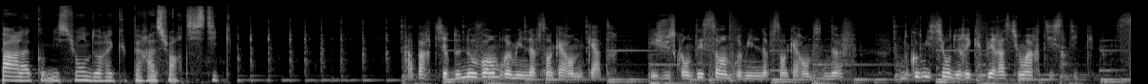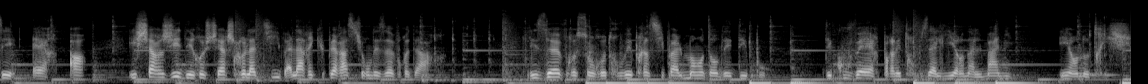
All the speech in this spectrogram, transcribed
par la commission de récupération artistique à partir de novembre 1944 et jusqu'en décembre 1949, une commission de récupération artistique, CRA, est chargée des recherches relatives à la récupération des œuvres d'art. Les œuvres sont retrouvées principalement dans des dépôts, découverts par les troupes alliées en Allemagne et en Autriche.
